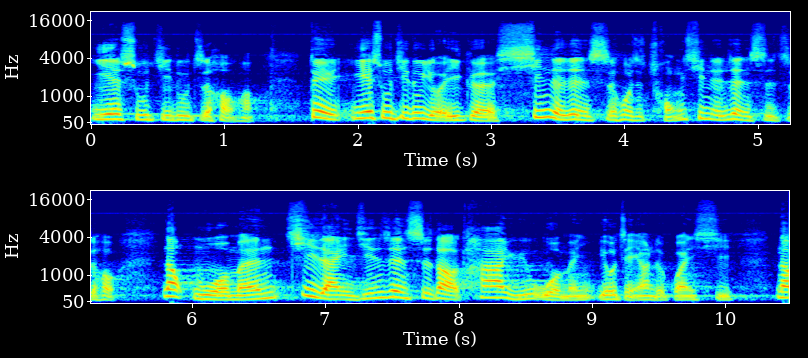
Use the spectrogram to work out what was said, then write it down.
耶稣基督之后哈。对耶稣基督有一个新的认识，或是重新的认识之后，那我们既然已经认识到他与我们有怎样的关系，那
